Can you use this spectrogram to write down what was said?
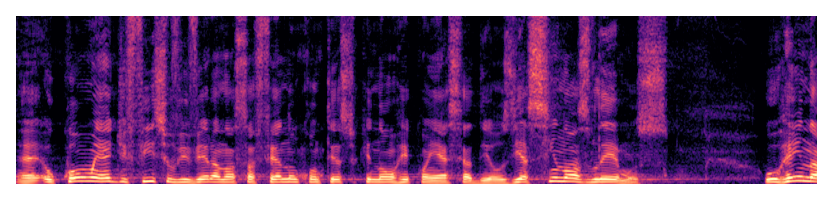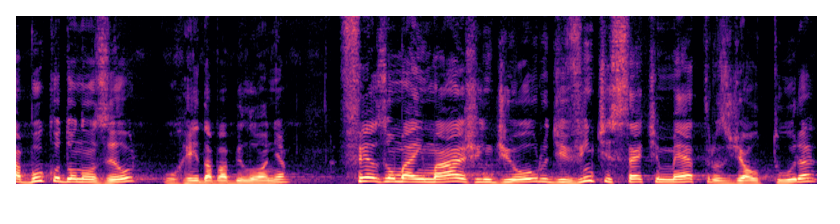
é, o quão é difícil viver a nossa fé num contexto que não reconhece a Deus. E assim nós lemos: O rei Nabucodonosor, o rei da Babilônia, fez uma imagem de ouro de 27 metros de altura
